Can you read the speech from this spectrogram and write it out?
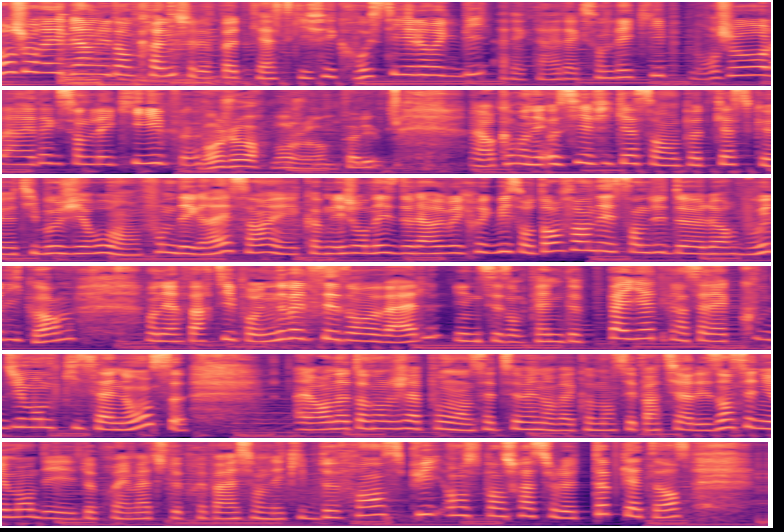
Bonjour et bienvenue dans Crunch, le podcast qui fait croustiller le rugby avec la rédaction de l'équipe. Bonjour la rédaction de l'équipe. Bonjour. Bonjour. Salut. Alors comme on est aussi efficace en podcast que Thibaut Giroud en fonte des graisses, hein, et comme les journalistes de la rubrique rugby sont enfin descendus de leur bouée licorne, on est reparti pour une nouvelle saison ovale, une saison pleine de paillettes grâce à la Coupe du Monde qui s'annonce. Alors en attendant le Japon, hein, cette semaine on va commencer par tirer les enseignements des deux premiers matchs de préparation de l'équipe de France, puis on se penchera sur le top 14.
